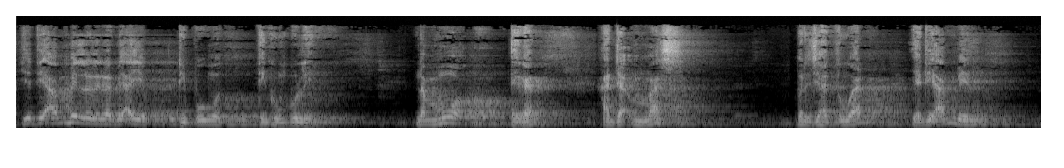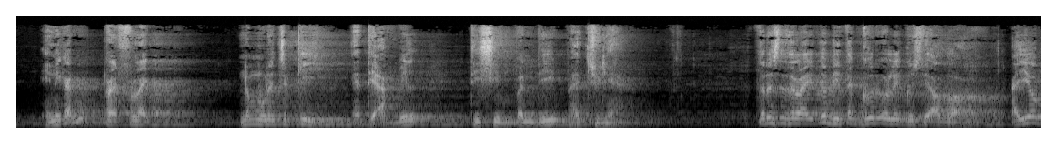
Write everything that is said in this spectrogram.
Ya diambil oleh Nabi Ayub, dipungut, dikumpulin. Nemu, ya kan? Ada emas berjatuhan, ya diambil. Ini kan refleks nemu rezeki, ya diambil, disimpan di bajunya. Terus setelah itu ditegur oleh Gusti Allah. Ayub,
